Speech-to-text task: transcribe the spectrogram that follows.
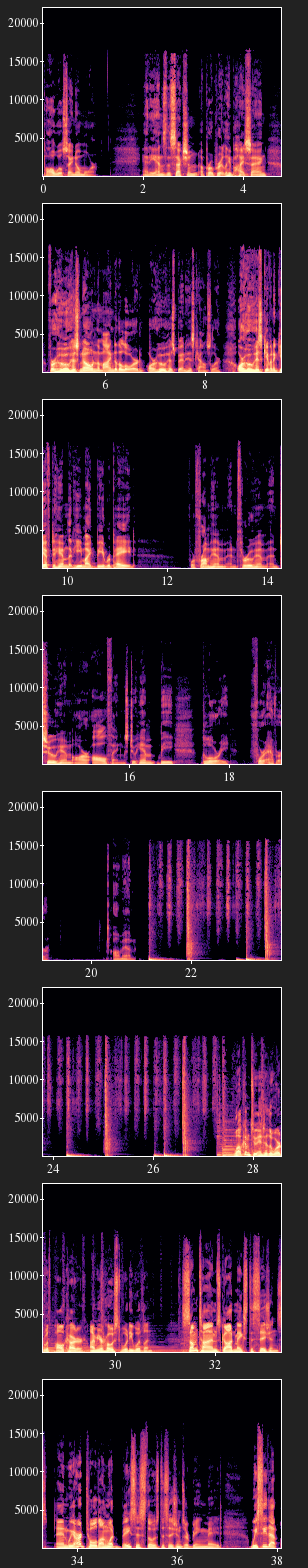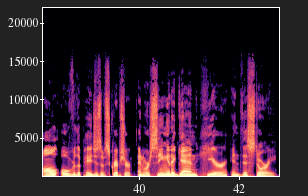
Paul will say no more. And he ends the section appropriately by saying, For who has known the mind of the Lord, or who has been his counselor, or who has given a gift to him that he might be repaid? For from him and through him and to him are all things. To him be glory forever. Amen. Welcome to Into the Word with Paul Carter. I'm your host, Woody Woodland. Sometimes God makes decisions, and we aren't told on what basis those decisions are being made. We see that all over the pages of Scripture, and we're seeing it again here in this story.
